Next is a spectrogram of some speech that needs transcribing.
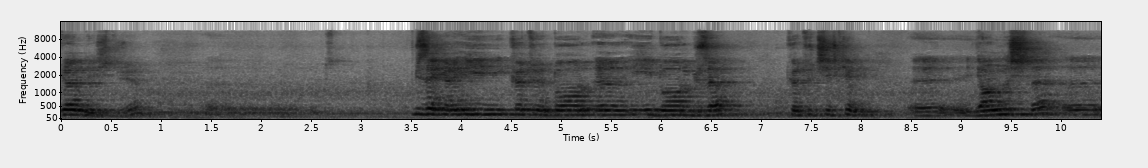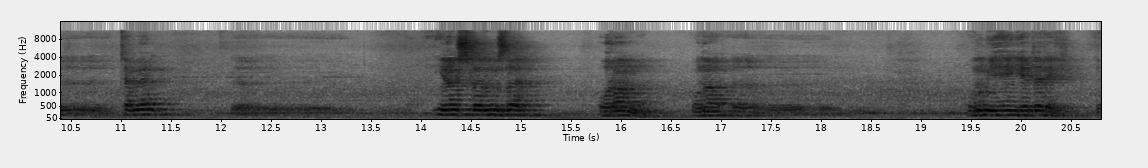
yön değiştiriyor. E, bize göre iyi, kötü, doğru, e, iyi, doğru, güzel, kötü, çirkin, e, yanlış da e, temel e, inançlarımıza oranla ona e, onu mihenk ederek e,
